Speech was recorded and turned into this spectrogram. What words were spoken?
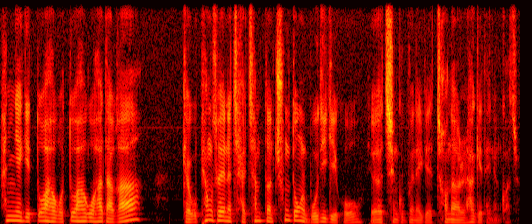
한 얘기 또 하고 또 하고 하다가 결국 평소에는 잘 참던 충동을 못 이기고 여자친구분에게 전화를 하게 되는 거죠.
